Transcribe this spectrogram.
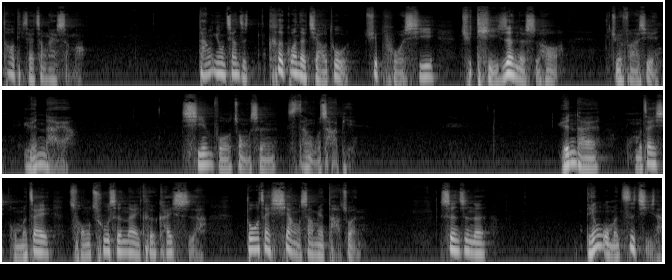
到底在障碍什么？当用这样子客观的角度去剖析、去体认的时候，你就会发现，原来啊，心佛众生三无差别。原来我们在我们在从出生那一刻开始啊，都在相上面打转，甚至呢。连我们自己呢，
